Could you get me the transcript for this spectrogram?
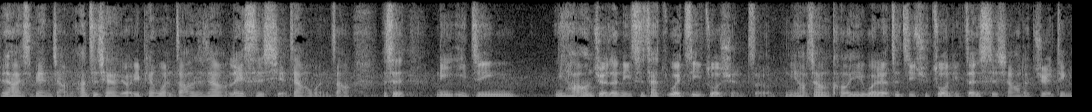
就像 S 边讲的，他之前有一篇文章是这样，类似写这样的文章，就是你已经，你好像觉得你是在为自己做选择，你好像可以为了自己去做你真实想要的决定，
